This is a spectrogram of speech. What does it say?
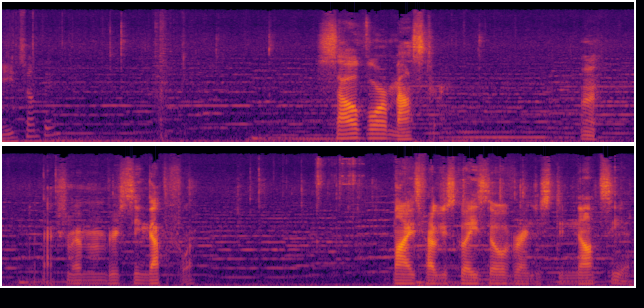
You need something? Salvor Master. Actually remember seeing that before. My eyes probably just glazed over and just did not see it.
